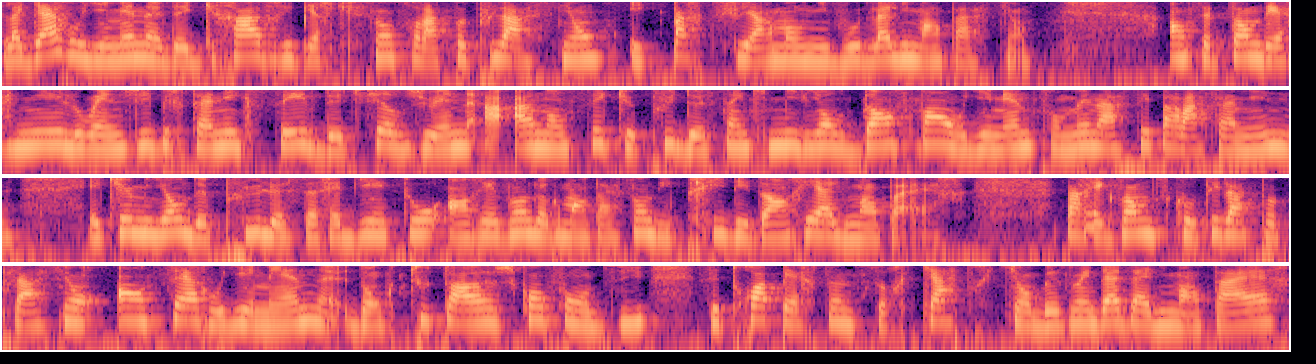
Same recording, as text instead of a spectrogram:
La guerre au Yémen a de graves répercussions sur la population et particulièrement au niveau de l'alimentation. En septembre dernier, l'ONG britannique Save the Children a annoncé que plus de 5 millions d'enfants au Yémen sont menacés par la famine et qu'un million de plus le seraient bientôt en raison de l'augmentation des prix des denrées alimentaires. Par exemple, du côté de la population entière au Yémen, donc tout âge confondu, c'est trois personnes sur quatre qui ont besoin d'aide alimentaire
